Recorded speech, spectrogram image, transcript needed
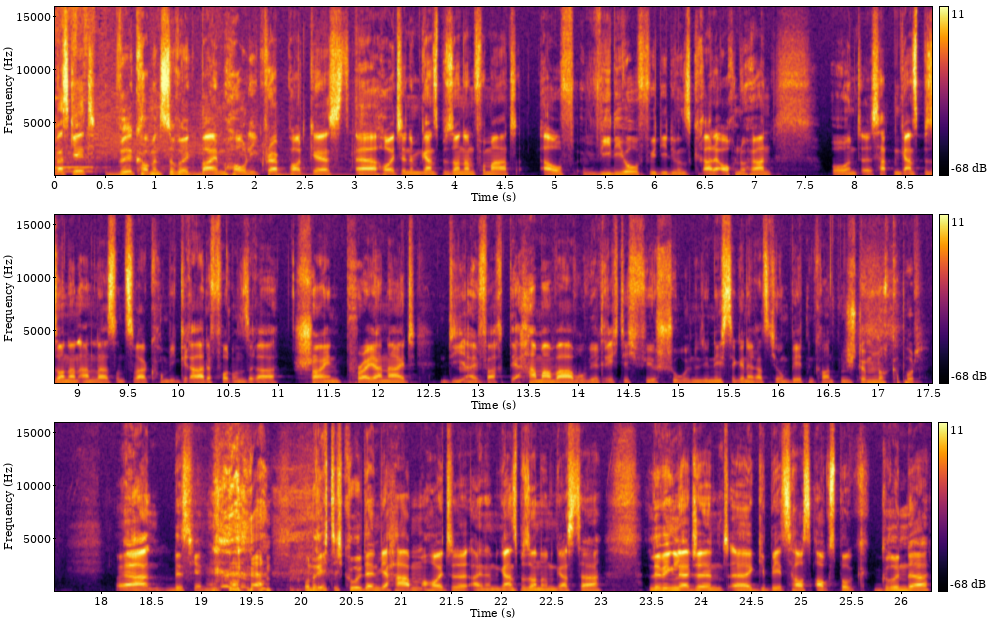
was geht? Willkommen zurück beim Holy Crap Podcast. Äh, heute in einem ganz besonderen Format auf Video, für die, die uns gerade auch nur hören. Und es hat einen ganz besonderen Anlass. Und zwar kommen wir gerade von unserer Shine Prayer Night, die einfach der Hammer war, wo wir richtig für Schulen und die nächste Generation beten konnten. Stimmen noch kaputt? Ja, ein bisschen. und richtig cool, denn wir haben heute einen ganz besonderen Gast da. Living Legend, äh, Gebetshaus Augsburg Gründer.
